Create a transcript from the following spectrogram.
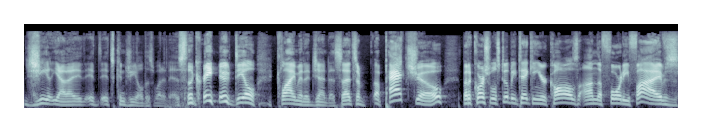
Deal. Yeah, it, it's congealed, is what it is. The Green New Deal climate agenda. So it's a, a packed show, but of course, we'll still be taking your calls on the 45s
